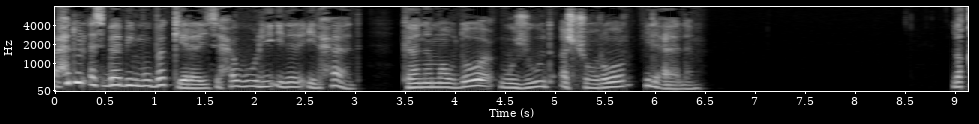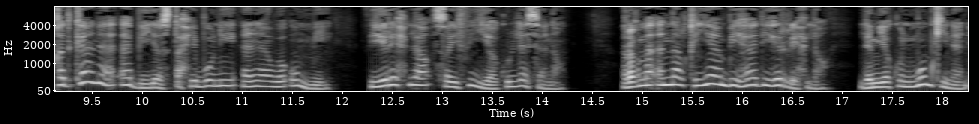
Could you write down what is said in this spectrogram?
أحد الأسباب المبكرة لتحولي إلى الإلحاد كان موضوع وجود الشرور في العالم. لقد كان أبي يصطحبني أنا وأمي في رحلة صيفية كل سنة. رغم أن القيام بهذه الرحلة لم يكن ممكنا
